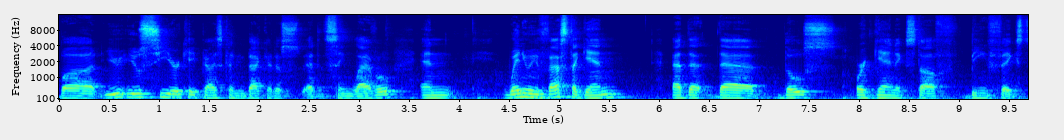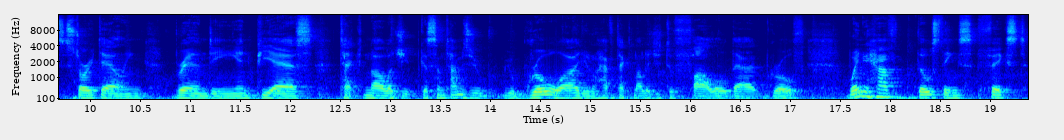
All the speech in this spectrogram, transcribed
but you, you see your KPIs coming back at, a, at the same level. And when you invest again at that, that those organic stuff being fixed, storytelling, branding, NPS, technology, because sometimes you, you grow a lot, you don't have technology to follow that growth. When you have those things fixed,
